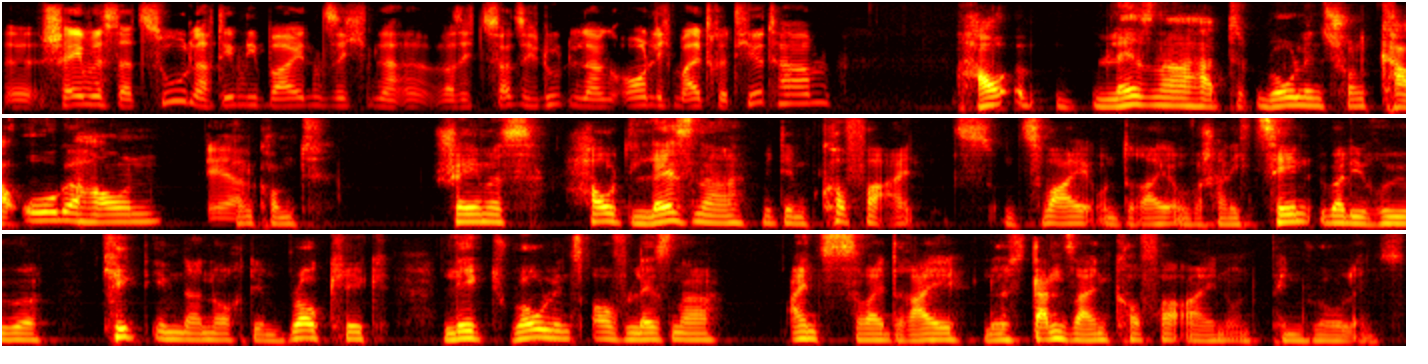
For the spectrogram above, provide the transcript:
äh, Seamus dazu, nachdem die beiden sich, was ich 20 Minuten lang ordentlich malträtiert haben. Lesnar hat Rollins schon K.O. gehauen. Ja. Dann kommt Seamus, haut Lesnar mit dem Koffer 1 und 2 und 3 und wahrscheinlich 10 über die Rübe, kickt ihm dann noch den Bro-Kick, legt Rollins auf Lesnar, 1, 2, 3, löst dann seinen Koffer ein und pinnt Rollins.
